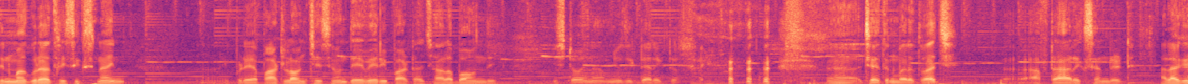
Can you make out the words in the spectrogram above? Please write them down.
సినిమా గురా త్రీ సిక్స్ నైన్. ఇప్పుడే పాట లాంచ్ చేసాం. దేవేరి పాట చాలా బాగుంది. ఇష్టమైన music director. Chetan Bharadwaj after RX hundred. అలాగే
